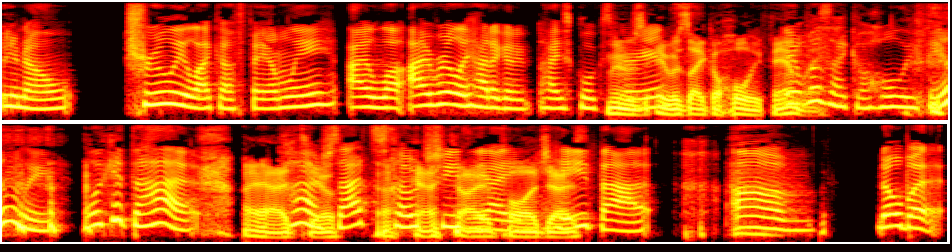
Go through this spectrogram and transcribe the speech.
you know truly like a family. I love i really had a good high school it was, experience it was like a holy family. it was like a holy family. Look at that. I had gosh to. that's so I- cheesy. I i, apologize. hate that. Um no but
